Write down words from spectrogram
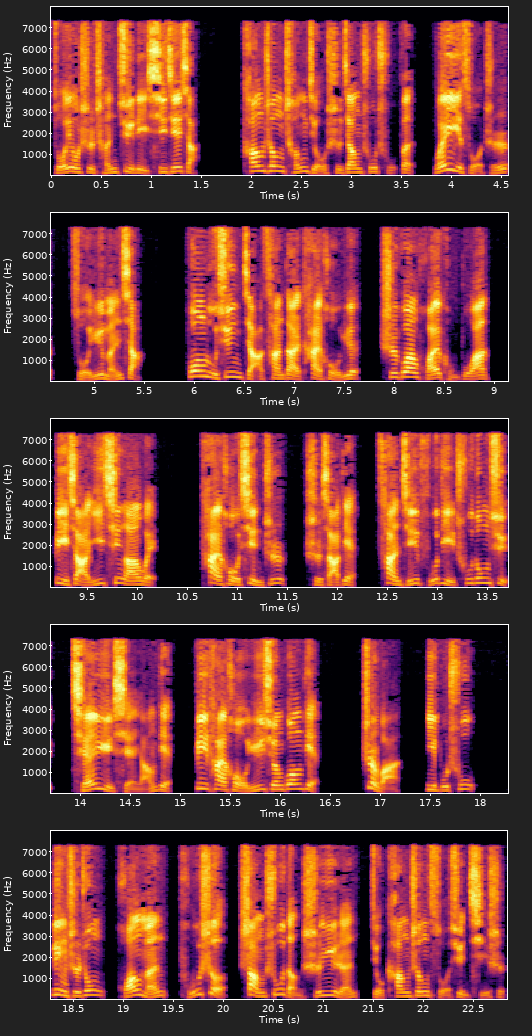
左右侍臣俱立西阶下。康生乘九世将出处分，为一所执，锁于门下。光禄勋贾灿待太后曰：“事官怀恐不安，陛下宜亲安慰。”太后信之，是下殿。灿即伏地出东序，前遇显阳殿，避太后于宣光殿。至晚，亦不出。令侍中、黄门、仆射、尚书等十余人就康生所训其事，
